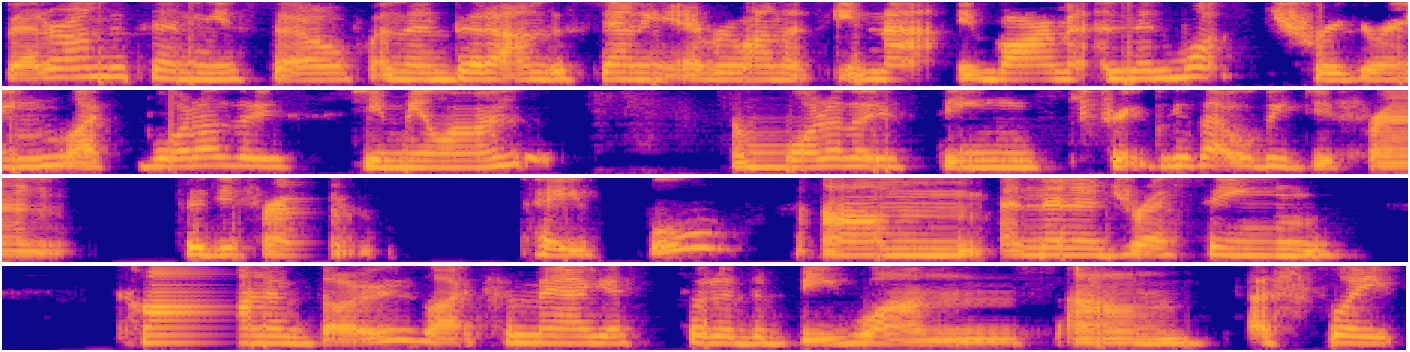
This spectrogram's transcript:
better understanding yourself and then better understanding everyone that's in that environment. And then what's triggering? Like what are those stimulants? And what are those things trick because that will be different for different people. Um, and then addressing kind of those like for me i guess sort of the big ones um, are sleep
